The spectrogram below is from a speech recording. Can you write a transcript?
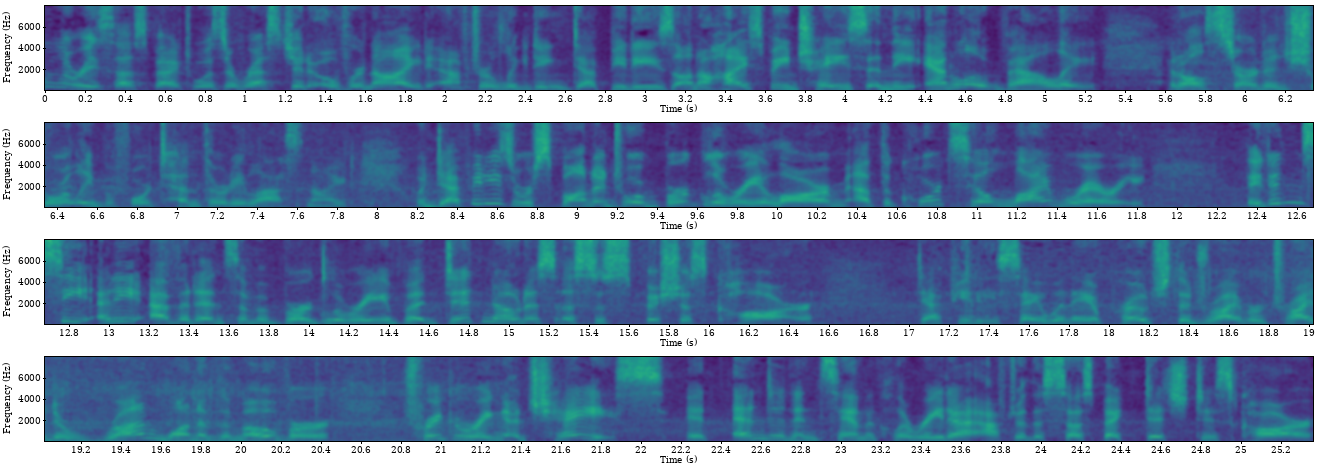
burglary suspect was arrested overnight after leading deputies on a high-speed chase in the Antelope Valley. It all started shortly before 10:30 last night when deputies responded to a burglary alarm at the Quartz Hill Library. They didn't see any evidence of a burglary but did notice a suspicious car. Deputies say when they approached, the driver tried to run one of them over, triggering a chase. It ended in Santa Clarita after the suspect ditched his car.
